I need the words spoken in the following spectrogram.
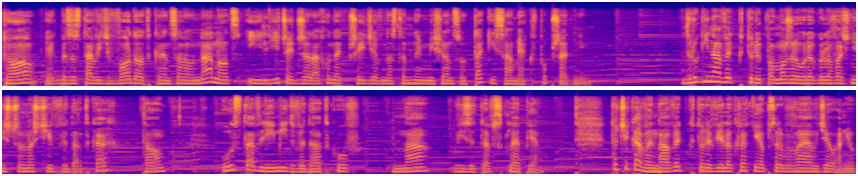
to jakby zostawić wodę odkręconą na noc i liczyć, że rachunek przyjdzie w następnym miesiącu taki sam jak w poprzednim. Drugi nawyk, który pomoże uregulować nieszczelności w wydatkach, to ustaw limit wydatków na wizytę w sklepie. To ciekawy nawyk, który wielokrotnie obserwowałem w działaniu.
